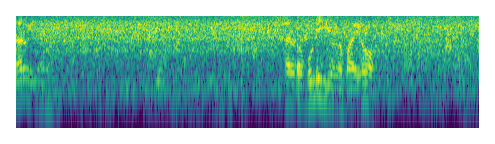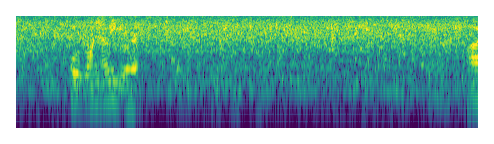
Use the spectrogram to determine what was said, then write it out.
ધરવી લેવાનું સાઈડો બુડી ગયો છે ભાઈ જો ફૂલ પાણી આવી ગયું છે. આ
